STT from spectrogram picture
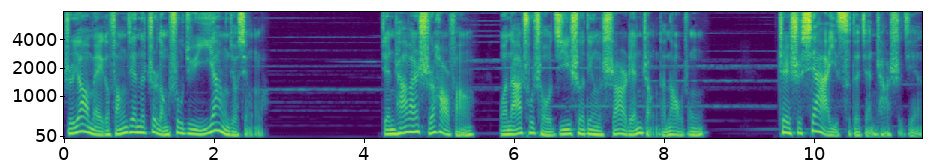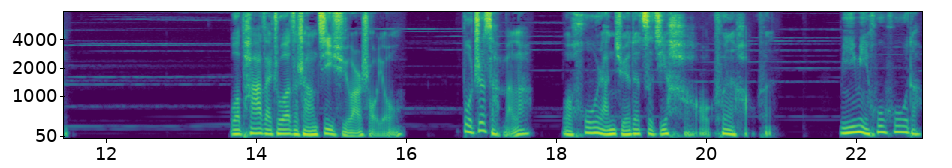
只要每个房间的制冷数据一样就行了。检查完十号房，我拿出手机设定了十二点整的闹钟，这是下一次的检查时间。我趴在桌子上继续玩手游，不知怎么了，我忽然觉得自己好困好困，迷迷糊糊的，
